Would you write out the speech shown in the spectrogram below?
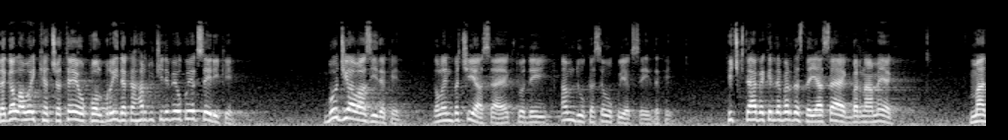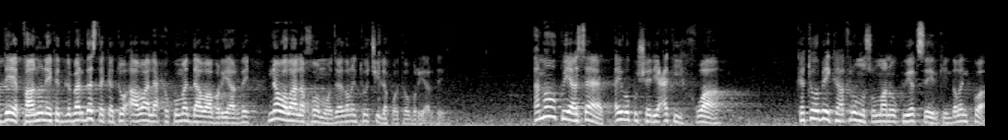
لەگەڵ ئەوەی کە چەتەیە و قۆڵبڕی دەکە هەردوو چی دەبێ وەکو یەک سەیریکەین بۆ جیاوازی دەکەین دەڵێن بەچی یاسایەک تۆ دەی ئەم دوو کەسە وەکو یەک سیر دەکەین هیچ کتابێکت لەبەردەستە یاسایەک بەرنمەیەک مادەیە قانونێکت لەبەردەستە کە تۆ ئاوا لە حکوومەت داوا بڕیاردەی نەوەڵا لە خۆمەوە جا دەڵێن تۆ چی لە خۆتەوە بڕیاردەی ئەمە وەکو یاسایەک ئەی وەکو شریعەتی خوا کە تۆ بێ کافر و مسلمان وەکو یەک سیرکەین دەڵێن کوا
